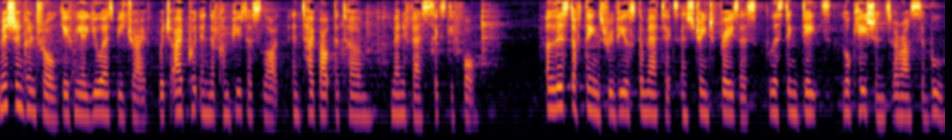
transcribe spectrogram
Mission Control gave me a USB drive, which I put in the computer slot and type out the term Manifest 64. A list of things reveals schematics and strange phrases listing dates, locations around Cebu,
